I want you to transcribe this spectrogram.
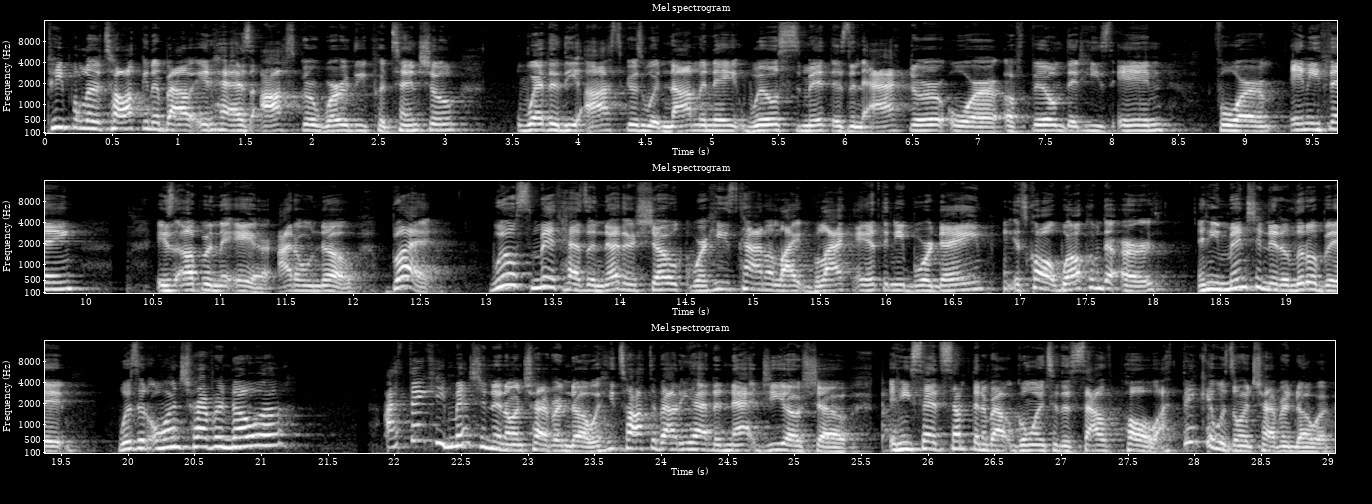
People are talking about it has Oscar worthy potential whether the Oscars would nominate Will Smith as an actor or a film that he's in for anything is up in the air. I don't know. But Will Smith has another show where he's kind of like Black Anthony Bourdain. It's called Welcome to Earth. And he mentioned it a little bit. Was it on Trevor Noah? I think he mentioned it on Trevor Noah. He talked about he had a Nat Geo show and he said something about going to the South Pole. I think it was on Trevor Noah,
